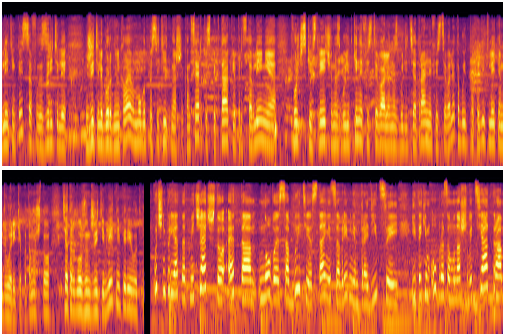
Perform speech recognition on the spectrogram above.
летних месяцев зрители жители города Николаева могут посетить наши концерты, спектакли, представления, творческие встречи. У нас будет кинофестиваль, у нас будет театральный фестиваль. Это будет проходить в летнем дворике, потому что театр должен жить и в летний период, Очень приятно отмечать, что это новое событие станет со временем традицией. И таким образом у нашего театра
